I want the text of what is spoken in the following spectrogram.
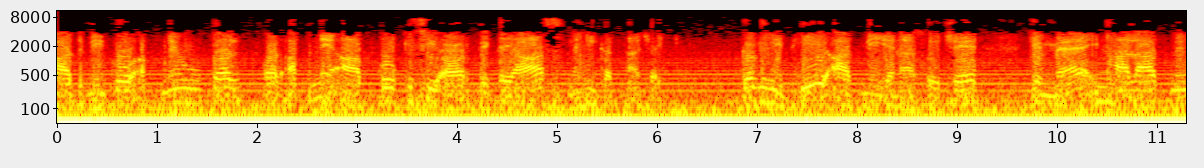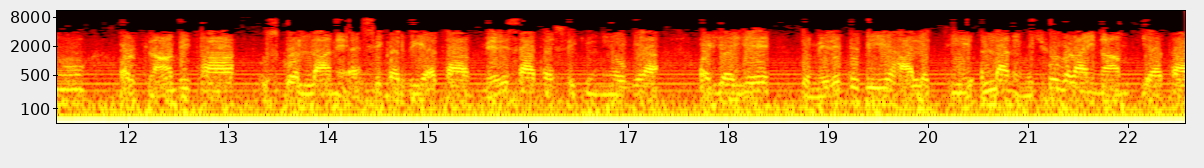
آدمی کو اپنے اوپر اور اپنے آپ کو کسی اور پہ قیاس نہیں کرنا چاہیے۔ کبھی بھی آدمی یہ نہ سوچے کہ میں ان حالات میں ہوں اور فلاں بھی تھا، اس کو اللہ نے ایسے کر دیا تھا، میرے ساتھ ایسے کیوں نہیں ہو گیا؟ اور یا یہ کہ میرے پہ بھی یہ حالت تھی، اللہ نے مجھ کو بڑا انعام کیا تھا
